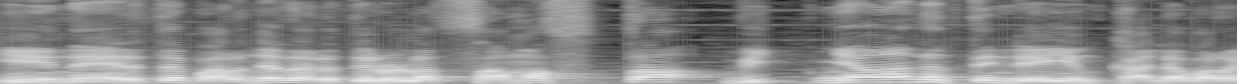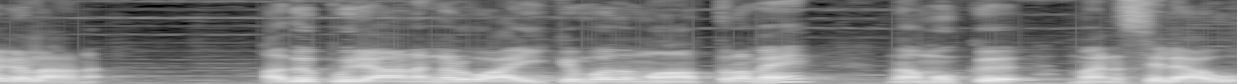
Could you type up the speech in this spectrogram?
ഈ നേരത്തെ പറഞ്ഞ തരത്തിലുള്ള സമസ്ത വിജ്ഞാനത്തിന്റെയും കലവറകളാണ്. അത് പുരാണങ്ങൾ വായിക്കുമ്പോൾ മാത്രമേ നമുക്ക് മനസ്സിലാവൂ.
